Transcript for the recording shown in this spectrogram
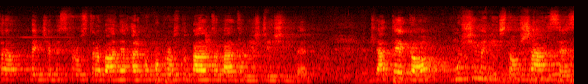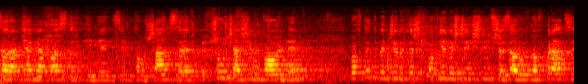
to będziemy sfrustrowane albo po prostu bardzo, bardzo nieszczęśliwe. Dlatego musimy mieć tą szansę zarabiania własnych pieniędzy, tą szansę czucia się wolnym, bo wtedy będziemy też o wiele szczęśliwsze zarówno w pracy,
